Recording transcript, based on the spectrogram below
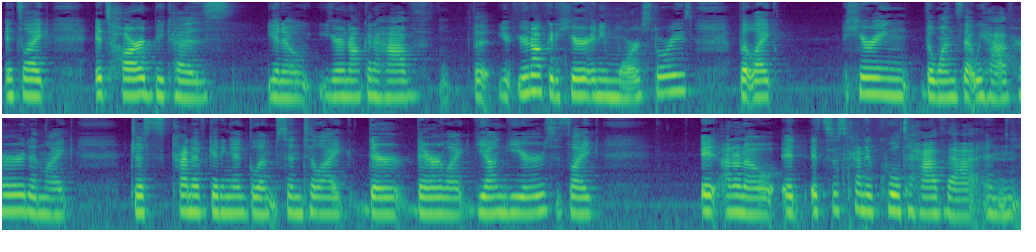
it's like it's hard because you know you're not gonna have the you're not gonna hear any more stories, but like hearing the ones that we have heard and like just kind of getting a glimpse into like their their like young years it's like it i don't know it it's just kind of cool to have that and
